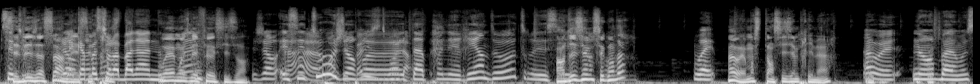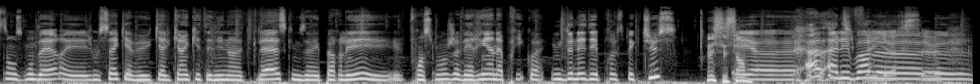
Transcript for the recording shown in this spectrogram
C'est déjà ça. Genre capote sur la banane. Ouais, moi ouais. je l'ai fait aussi ça. Genre, et ah, c'est tout, genre euh, t'apprenais rien d'autre. En deuxième secondaire? Ouais. Ah ouais, moi c'était en sixième primaire. Ah ouais. Non, bah, moi c'était en secondaire et je me souviens qu'il y avait eu quelqu'un qui était venu dans notre classe, qui nous avait parlé et franchement, j'avais rien appris, quoi. Il me donnait des prospectus Oui, c'est ça. et, euh, ah, allez voir le, le,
